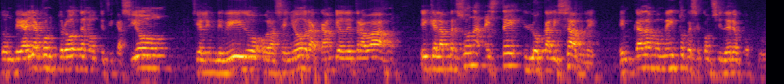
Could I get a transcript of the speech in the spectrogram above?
donde haya control de notificación, si el individuo o la señora cambia de trabajo y que la persona esté localizable en cada momento que se considere oportuno.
